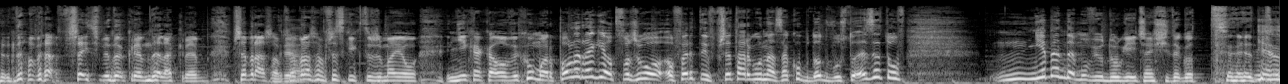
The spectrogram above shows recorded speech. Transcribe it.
Dobra, przejdźmy do creme de la creme. Przepraszam, Adrian. przepraszam wszystkich, którzy mają niekakaowy humor. Polregio otworzyło oferty w przetargu na zakup do 200 ezetów. Nie będę mówił drugiej części tego, Nie, no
